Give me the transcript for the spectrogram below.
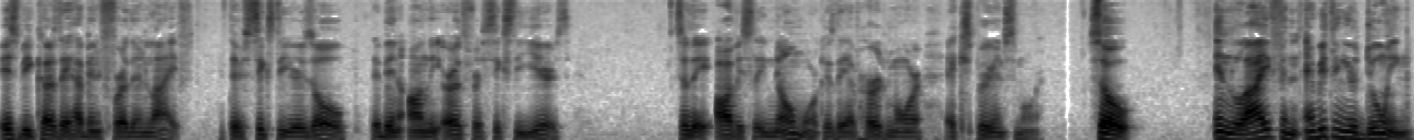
It's because they have been further in life. If they're 60 years old, they've been on the earth for 60 years. So they obviously know more because they have heard more, experienced more. So in life and everything you're doing,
